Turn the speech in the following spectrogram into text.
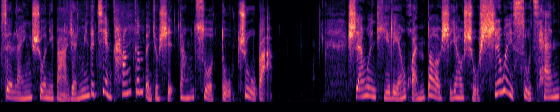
所以蓝英说，你把人民的健康根本就是当做赌注吧。食安问题连环报，是要数尸位素餐，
